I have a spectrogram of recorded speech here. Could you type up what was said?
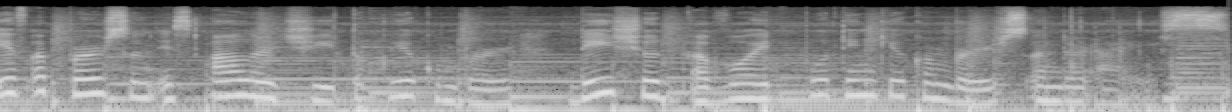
if a person is allergic to cucumber, they should avoid putting cucumbers on their eyes.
